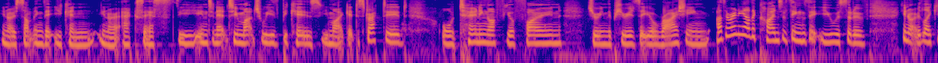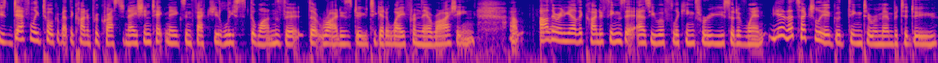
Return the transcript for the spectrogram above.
you know, something that you can, you know, access the internet too much with because you might get distracted or turning off your phone during the periods that you're writing. Are there any other kinds of things that you were sort of, you know, like you definitely talk about the kind of procrastination techniques. In fact, you list the ones that, that writers do to get away from their writing. Um, are there any other kind of things that as you were flicking through, you sort of went, yeah, that's actually a good thing to remember to do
